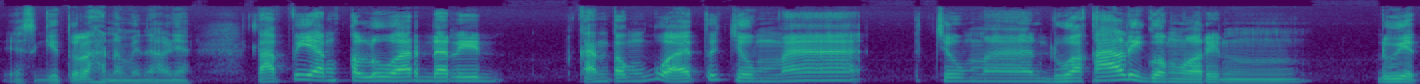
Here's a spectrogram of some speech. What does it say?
ya segitulah nominalnya tapi yang keluar dari kantong gua itu cuma cuma dua kali gua ngeluarin duit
